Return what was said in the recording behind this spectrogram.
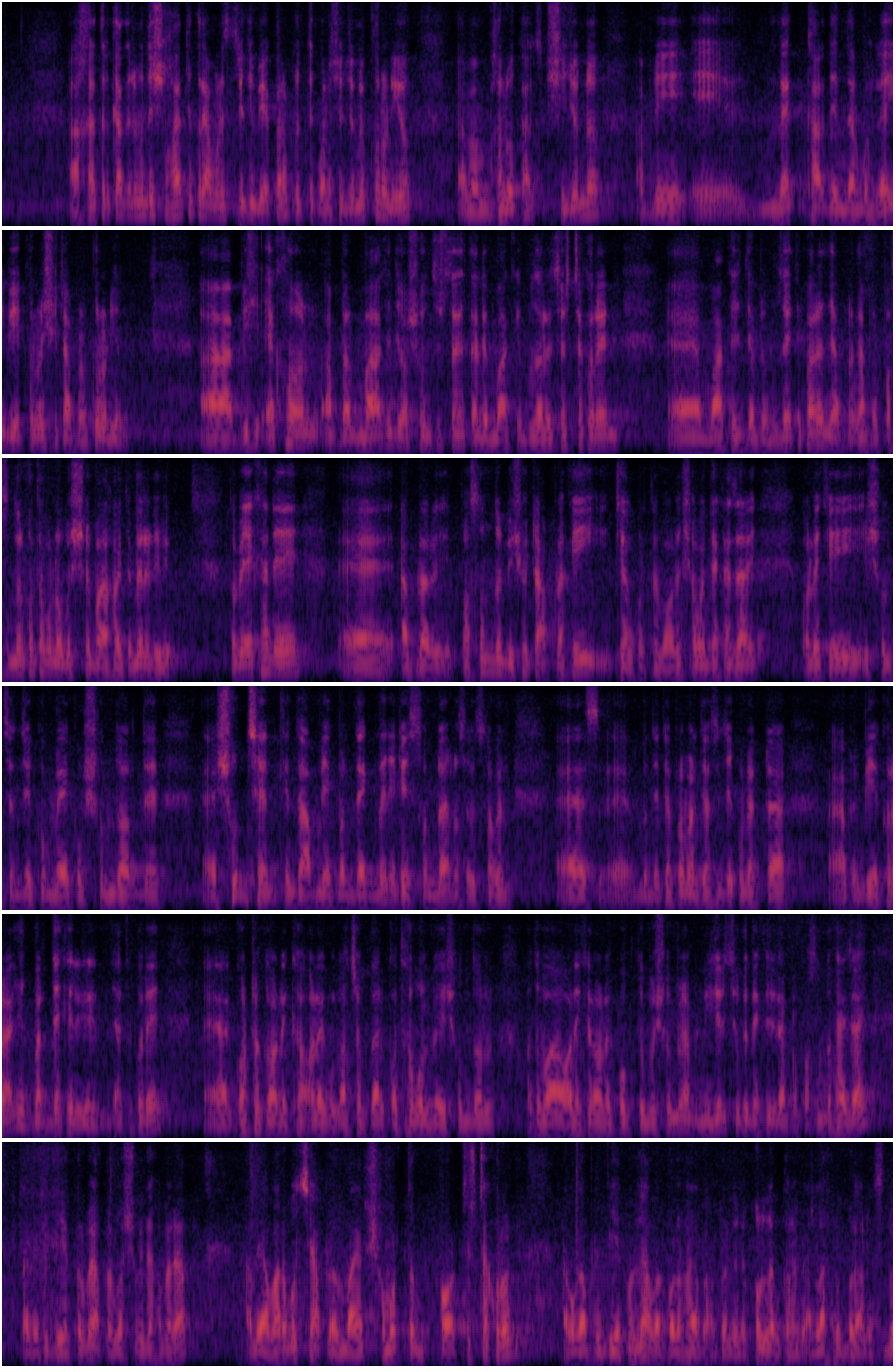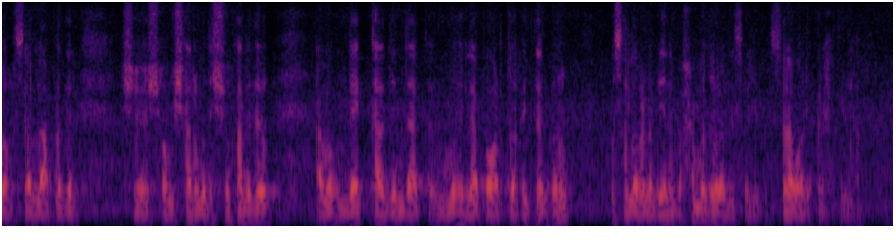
আখাতের কাজের মধ্যে সহায়তা করে এমন স্ত্রীকে বিয়ে করা প্রত্যেক মানুষের জন্য করণীয় এবং ভালো কাজ। সেই জন্য আপনি নেককার, দিনদার মহিলাই বিয়ে করবেন, সেটা আপনার করণীয়। এখন আপনার মা যদি অসন্তুষ্ট থাকে, তাহলে মাকে বোঝানোর চেষ্টা করেন। মাকে যদি আপনি বুঝাইতে পারেন যে আপনাকে আপনার পছন্দের কথা বলে অবশ্যই মা হয়তো মেনে নেবে। তবে এখানে আপনার পছন্দ বিষয়টা আপনাকেই খেয়াল করতে হবে। অনেক সময় দেখা যায়, অনেকেই শুনছেন যে খুব মেয়ে খুব সুন্দর শুনছেন, কিন্তু আপনি একবার দেখবেন, এটাই সন্ধ্যা রসুল ইসলামের এটা প্রমাণিত আছে যে কোনো একটা আপনি বিয়ে করার আগে একবার দেখে নিলেন, যাতে করে ঘটকে অনেক অনেক লচকদার কথা বলবে, সুন্দর, অথবা অনেকের অনেক বক্তব্য শুনবেন আপনি নিজের চোখে দেখে যদি আপনার পছন্দ হয়ে যায়, তাহলে এটা বিয়ে করবে, আপনার অসুবিধা হবে না। আমি আবারও বলছি, আপনার মায়ের সমর্থন পাওয়ার চেষ্টা করুন। এবং আপনি বিয়ে করলে আমার মনে হয় আপনার জন্য কল্যাণকর হবে। আল্লাহ রব্বুল আলম আল্লাহ আপনাদের সংসার মধ্যে সুখানে দেব এবং নেক কার দিন রাত মহিলা পাওয়ার তফিক দান করুন। ওসাল্লাহ নবীন মোহাম্মদ ওয়ালাইকুম সালাম আলাইকুম রহমতুল্লাহ।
